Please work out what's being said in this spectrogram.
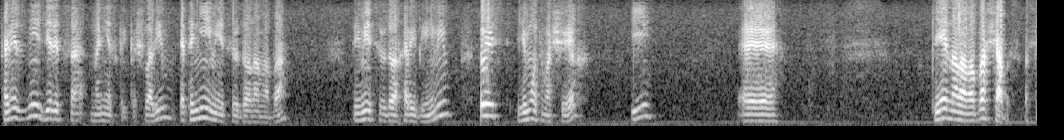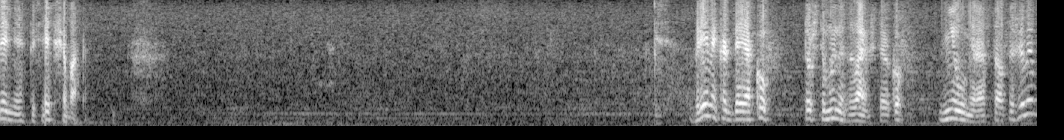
Конец дней делится на несколько шлавим. Это не имеется в виду Аламаба, это имеется в виду Ахарид Гаимим, то есть Емот Машех и э, Киен Аламаба Шабас, последнее тысячелетие Шабата. Время, когда Яков, то, что мы называем, что Яков не умер, а остался живым,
